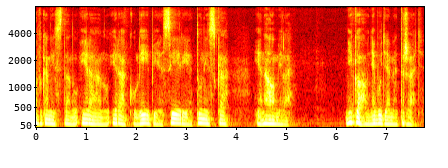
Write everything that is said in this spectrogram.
Afganistanu, Iránu, Iraku, Líbie, Sýrie, Tuniska, je na omyle. Nikoho nebudeme držať.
